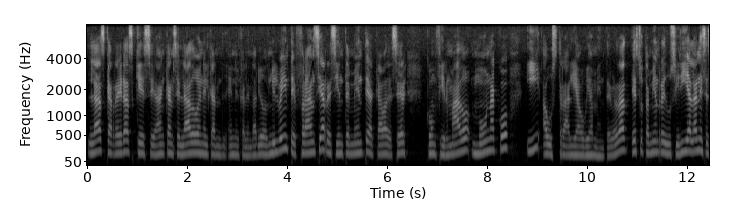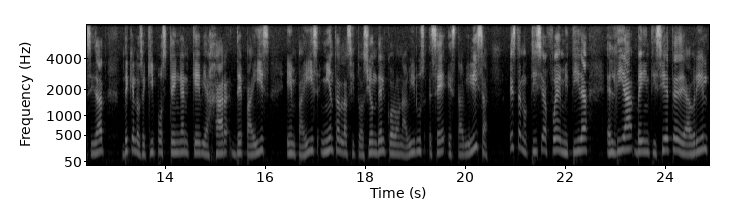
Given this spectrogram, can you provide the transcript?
las carreras que se han cancelado en el, en el calendario 2020. Francia recientemente acaba de ser confirmado, Mónaco y Australia, obviamente, ¿verdad? Esto también reduciría la necesidad de que los equipos tengan que viajar de país en país mientras la situación del coronavirus se estabiliza. Esta noticia fue emitida el día 27 de abril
